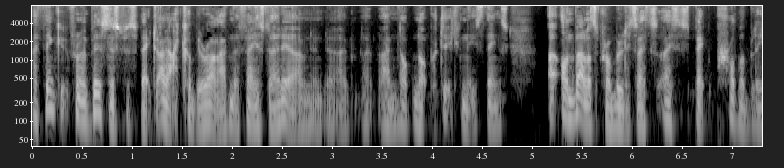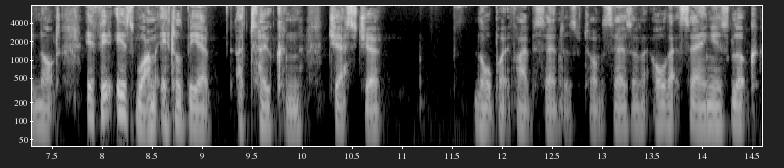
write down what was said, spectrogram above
I think from a business perspective, I, mean, I could be wrong. I haven't the faintest idea. I am not, not predicting these things. Uh, on balance probabilities, I, I, suspect probably not. If it is one, it'll be a, a token gesture 0.5%, as Tom says, and all that's saying is, look,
